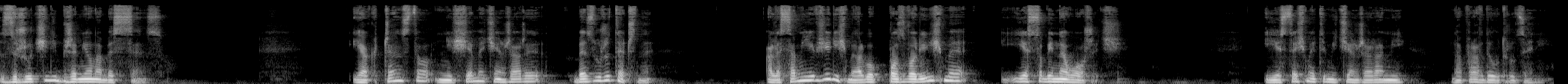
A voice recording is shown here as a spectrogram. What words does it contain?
zrzucili brzemiona bez sensu. Jak często niesiemy ciężary bezużyteczne, ale sami je wzięliśmy albo pozwoliliśmy je sobie nałożyć i jesteśmy tymi ciężarami naprawdę utrudzeni.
